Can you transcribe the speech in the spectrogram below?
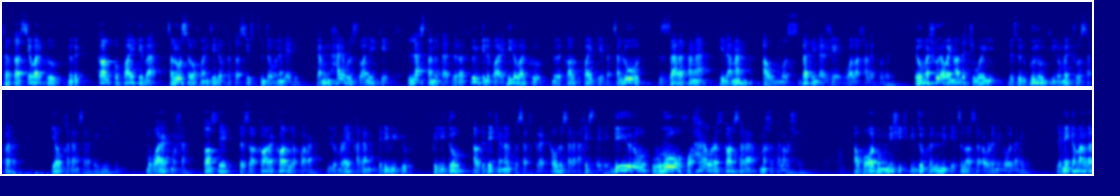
قرطاسیې ورکړو، نو د کال په پای کې به څلور سوه ښونځي د قرطاسیې ستونزه ونه لري. که موږ هرې ولسوالۍ کې لس تنو ته د راتلونکي لپاره هیله ورکړو، نو د کال په پای کې به څلور زره تنه هیله من او مثبت انرژي والا خلک ولرو. یوه مشهوره وینا ده چې وایي، د زرګونو کیلومترو سفر یو قدم سره پیلیږي. مبارک مو شه تاسو د زاکاره کار لپاره لومړی قدم ددې ویډیو په لیدو او ددې چینل په سبسکرایب کولو سره اخیستی دی ډیرو ورو خو هره ورځ کار سره مخ ته لاړ شئ او باور به مو نشي چې پنځو کلونو کې څه لاسته راوړنې به ولرئ له نیکه مرغه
